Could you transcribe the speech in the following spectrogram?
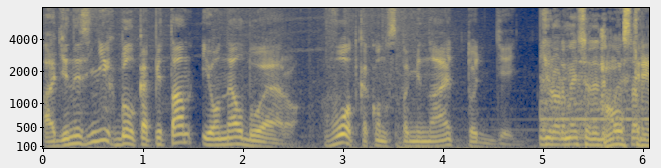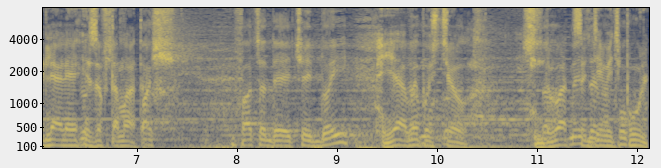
Один из них был капитан Ионел Буэро. Вот как он вспоминает тот день. Мы стреляли из автомата. Я выпустил 29 пуль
